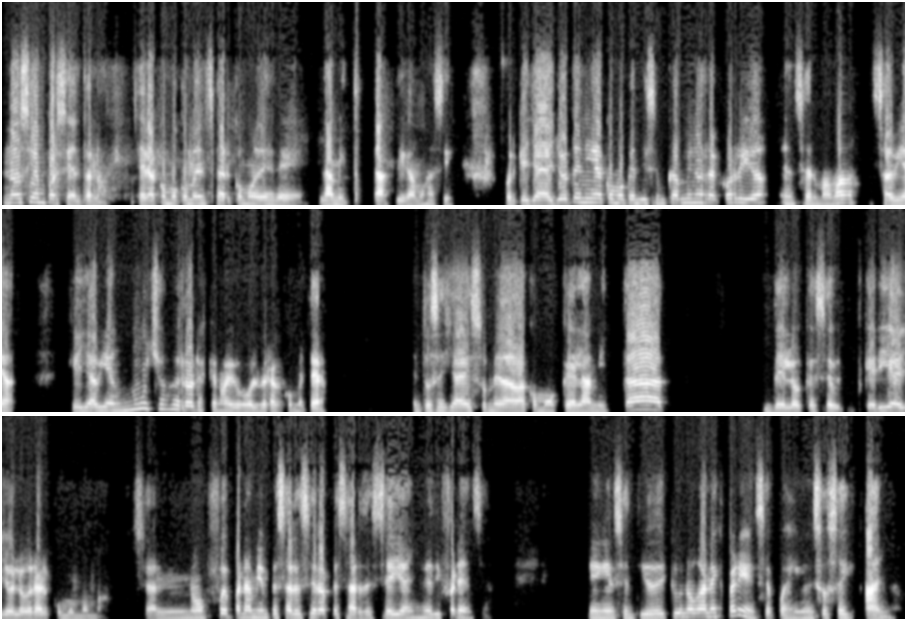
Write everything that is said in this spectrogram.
No 100%, no. Era como comenzar como desde la mitad, digamos así. Porque ya yo tenía como quien dice un camino recorrido en ser mamá. Sabía que ya había muchos errores que no iba a volver a cometer. Entonces ya eso me daba como que la mitad de lo que se quería yo lograr como mamá. O sea, no fue para mí empezar de cero a pesar de seis años de diferencia. En el sentido de que uno gana experiencia, pues en esos seis años.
